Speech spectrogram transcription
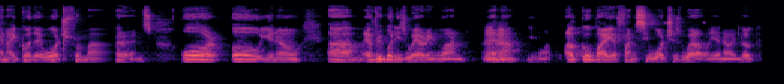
and I got a watch from my parents, or oh, you know, um, everybody's wearing one, mm-hmm. and um, you know, I'll go buy a fancy watch as well. You know, look,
